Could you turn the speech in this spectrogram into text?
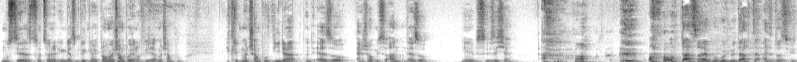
muss die Situation halt irgendwie aus dem Weg nehmen. Ich brauche mein Shampoo ja noch wieder, er hat mein Shampoo. Ich krieg mein Shampoo wieder und er so, er schaut mich so an und er so, nee, nee, bist du dir sicher? Und das war der Punkt, wo ich mir dachte, also du hast dich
